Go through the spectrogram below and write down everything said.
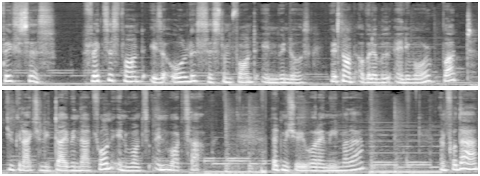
Fixedsys Fixedsys font is the oldest system font in Windows. It's not available anymore, but you can actually type in that phone in WhatsApp. Let me show you what I mean by that. And for that,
